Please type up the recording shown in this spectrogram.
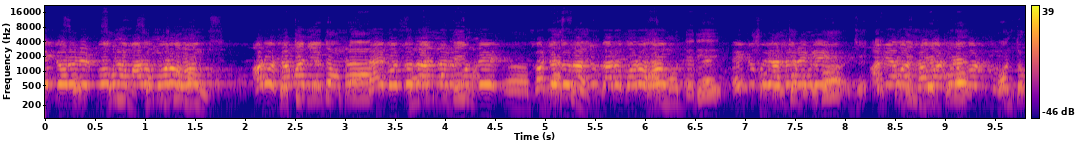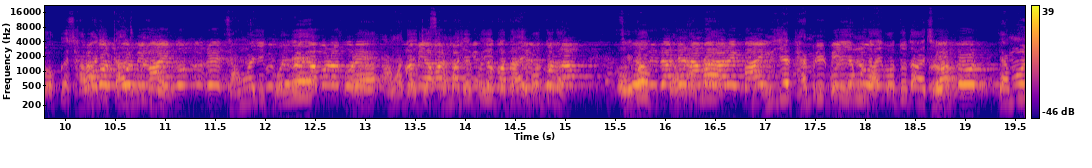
এই ধরনের প্রোগ্রাম আরও শ্রমিক বড় হোক মানুষ। প্রতিনিয়ত সামাজিক আমরা মধ্যেই ব্যস্ত আসুক থাকি। আরও বড় তার হোক। মধ্যে দিয়ে সকলকে বলব যে একটা দিন বের করে অন্তপক্ষে সামাজিক কাজগুলো ভাই করব। সামাজিক করলে আমাদের যে সমাজের প্রতি দায়বদ্ধতা। সেটাও যেমন আমরা নিজের ফ্যামিলির প্রতি যেমন দায়বদ্ধতা আছে তেমন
